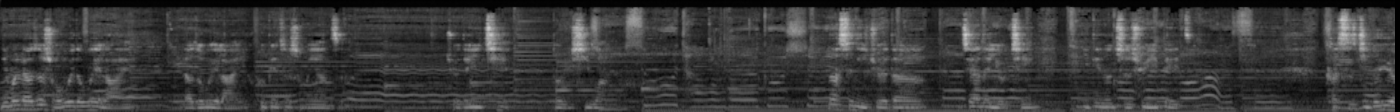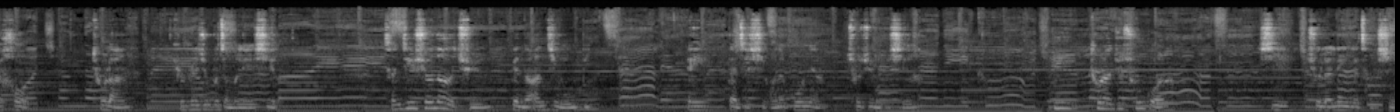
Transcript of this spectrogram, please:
你们聊着所谓的未来，聊着未来会变成什么样子，觉得一切都有希望。那时你觉得这样的友情一定能持续一辈子，可是几个月后，突然 QQ 就不怎么联系了，曾经喧闹的群变得安静无比。A 带着喜欢的姑娘出去旅行了，B 突然就出国了，C 去了另一个城市。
